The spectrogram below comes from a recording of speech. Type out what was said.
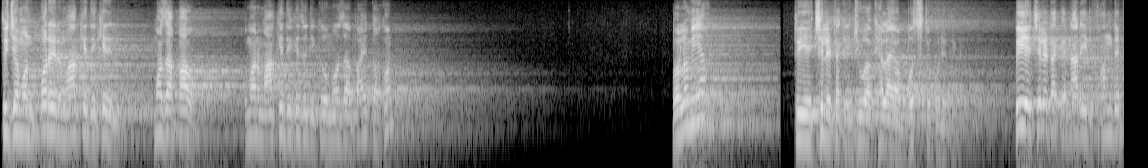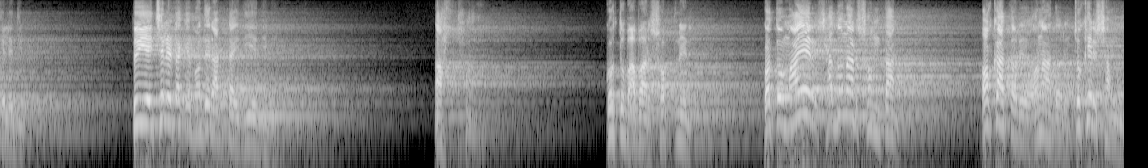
তুই যেমন পরের মাকে দেখে মজা পাও তোমার মাকে দেখে যদি কেউ মজা পায়, তখন? বলো মিয়া, তুই এই ছেলেটাকে জুয়া খেলায় অভ্যস্ত করে দিবি। তুই এই ছেলেটাকে নারীর ফান্দে ফেলে দিবি। তুই এই ছেলেটাকে মদের আড্ডায় দিয়ে দিবি। আহা, কত বাবার স্বপ্নের, কত মায়ের সাধনার সন্তান, অকাতরে, অনাদরে, চোখের সামনে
